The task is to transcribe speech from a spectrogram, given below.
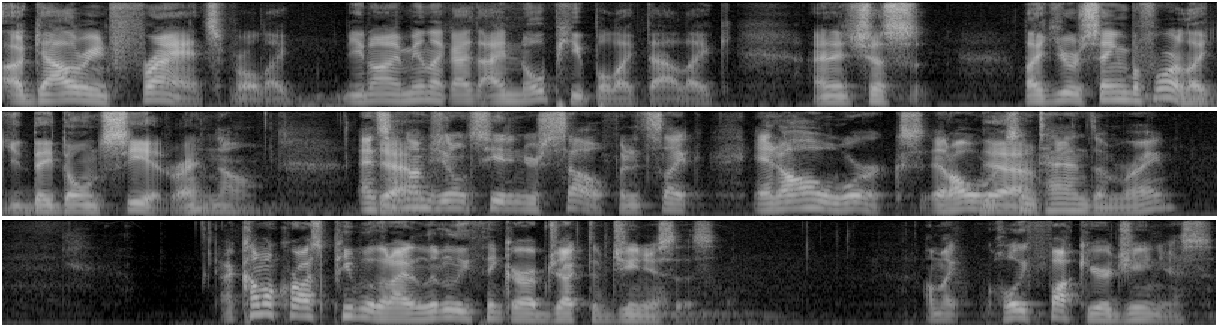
a gallery in France bro like you know what I mean like I, I know people like that like and it's just like you were saying before like you, they don't see it right No. And Yeah. sometimes you don't see it in yourself. And it's like, it all works. It all works Yeah. in tandem, right? I come across people that I literally think are objective geniuses. I'm like, holy fuck, you're a genius.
